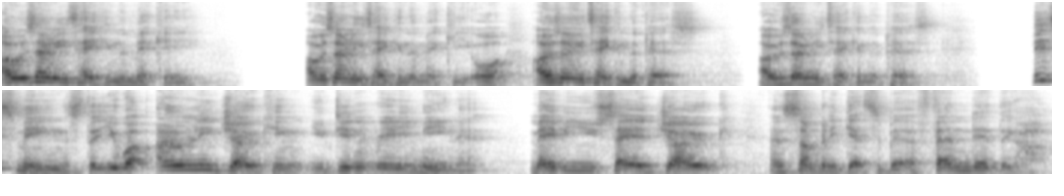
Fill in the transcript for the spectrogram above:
I was only taking the mickey. I was only taking the mickey. Or I was only taking the piss. I was only taking the piss. This means that you were only joking, you didn't really mean it. Maybe you say a joke and somebody gets a bit offended. They oh.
